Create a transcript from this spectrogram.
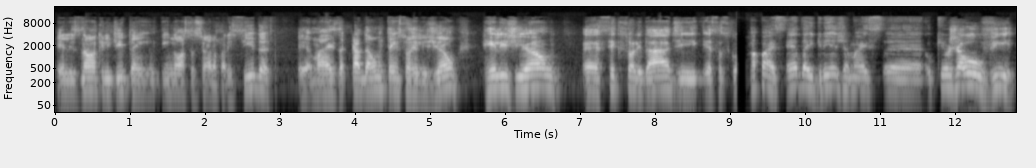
eles não acreditam em, em Nossa Senhora Aparecida é, mas cada um tem sua religião. Religião é, sexualidade essas coisas Rapaz, é da igreja, mas é, o que eu já ouvi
